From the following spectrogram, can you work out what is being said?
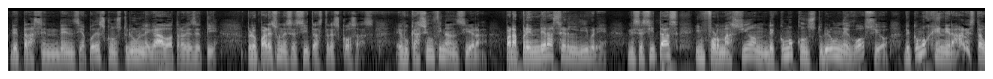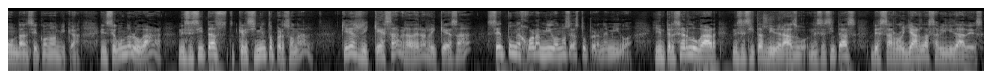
de trascendencia. Puedes construir un legado a través de ti. Pero para eso necesitas tres cosas. Educación financiera. Para aprender a ser libre. Necesitas información de cómo construir un negocio. De cómo generar esta abundancia económica. En segundo lugar, necesitas crecimiento personal. ¿Quieres riqueza, verdadera riqueza? Sé tu mejor amigo, no seas tu peor enemigo. Y en tercer lugar, necesitas liderazgo, necesitas desarrollar las habilidades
